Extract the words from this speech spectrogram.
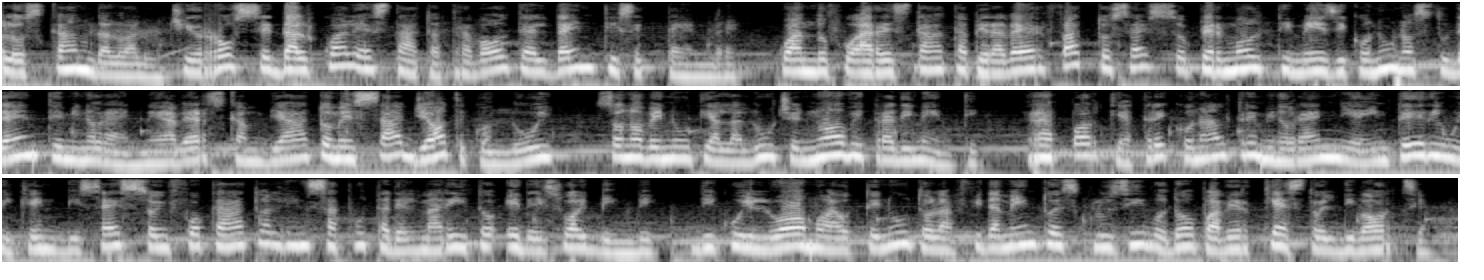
lo scandalo a luci rosse dal quale è stata travolta il 20 settembre, quando fu arrestata per aver fatto sesso per molti mesi con uno studente minorenne e aver scambiato messaggi hot con lui, sono venuti alla luce nuovi tradimenti, rapporti a tre con altri minorenni e interi weekend di sesso infuocato all'insaputa del marito e dei suoi bimbi, di cui l'uomo ha ottenuto l'affidamento esclusivo dopo aver chiesto il divorzio.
